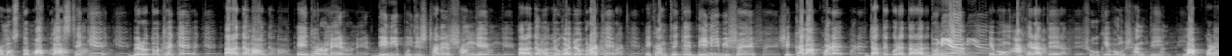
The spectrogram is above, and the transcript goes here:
সমস্ত পাপ কাজ থেকে, বিরত থেকে তারা যেন এই ধরনের দিনী প্রতিষ্ঠানের সঙ্গে তারা যেন যোগাযোগ রাখে। এখান থেকে দিনী বিষয়ে শিক্ষা লাভ করে, যাতে করে তারা দুনিয়া এবং আখেরাতে সুখ এবং শান্তি লাভ করে।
